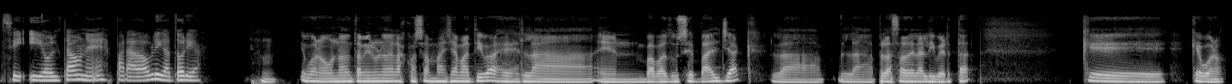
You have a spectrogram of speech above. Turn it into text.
Sí, y Old Town es parada obligatoria. Hmm. Y bueno, una, también una de las cosas más llamativas es la en Babaduse Baljak, la, la Plaza de la Libertad, que, que bueno,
